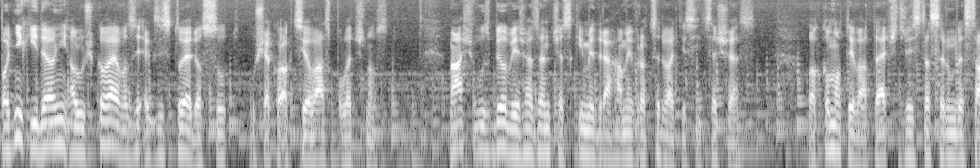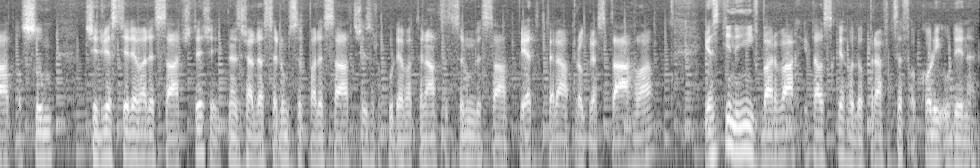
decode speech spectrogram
Podnik jídelní a lůžkové vozy existuje dosud, už jako akciová společnost. Náš vůz byl vyřazen českými drahami v roce 2006. Lokomotiva T478 3294, dnes řada 753 z roku 1975, která progres stáhla, jezdí nyní v barvách italského dopravce v okolí Udine.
